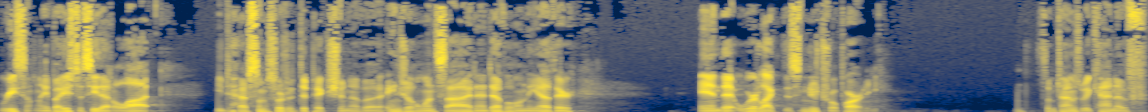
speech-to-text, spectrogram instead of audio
recently, but I used to see that a lot. You'd have some sort of depiction of an angel on one side and a devil on the other, and that we're like this neutral party. Sometimes we kind of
